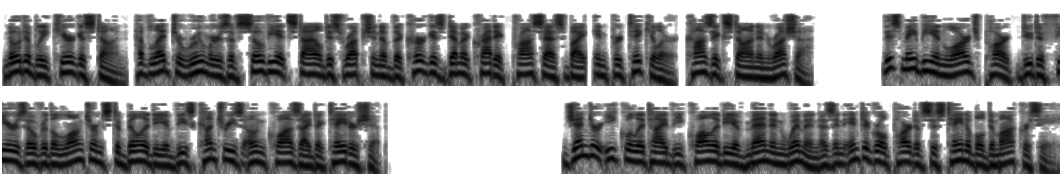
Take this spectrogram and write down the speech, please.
notably Kyrgyzstan, have led to rumors of Soviet-style disruption of the Kyrgyz democratic process by, in particular, Kazakhstan and Russia. This may be in large part due to fears over the long-term stability of these countries' own quasi-dictatorship. Gender equality The equality of men and women is an integral part of sustainable democracy.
